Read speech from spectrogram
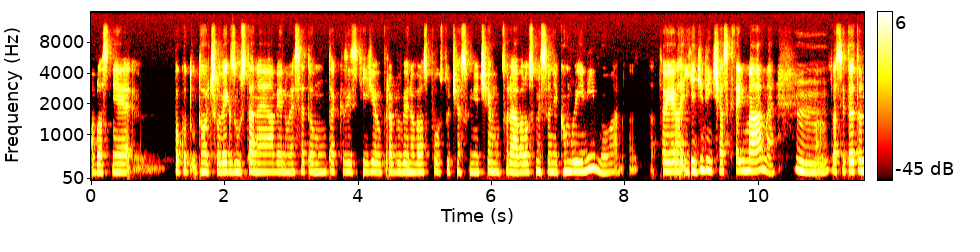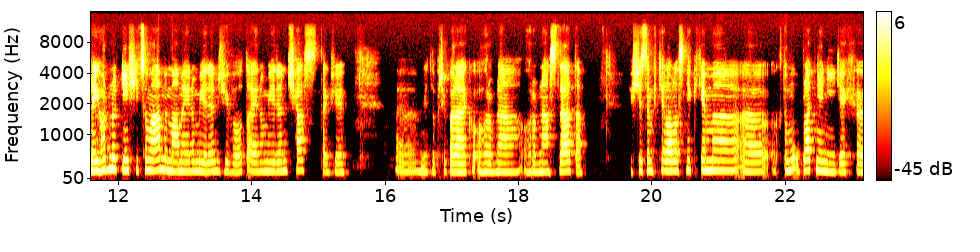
A vlastně pokud u toho člověk zůstane a věnuje se tomu, tak zjistí, že opravdu věnoval spoustu času něčemu, co dávalo smysl někomu jinému. A, a to je jediný čas, který máme. Hmm. Vlastně to je to nejhodnotnější, co máme. Máme jenom jeden život a jenom jeden čas, takže e, mně to připadá jako ohromná, ohromná ztráta. Ještě jsem chtěla vlastně k, těm, e, k tomu uplatnění těch e,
